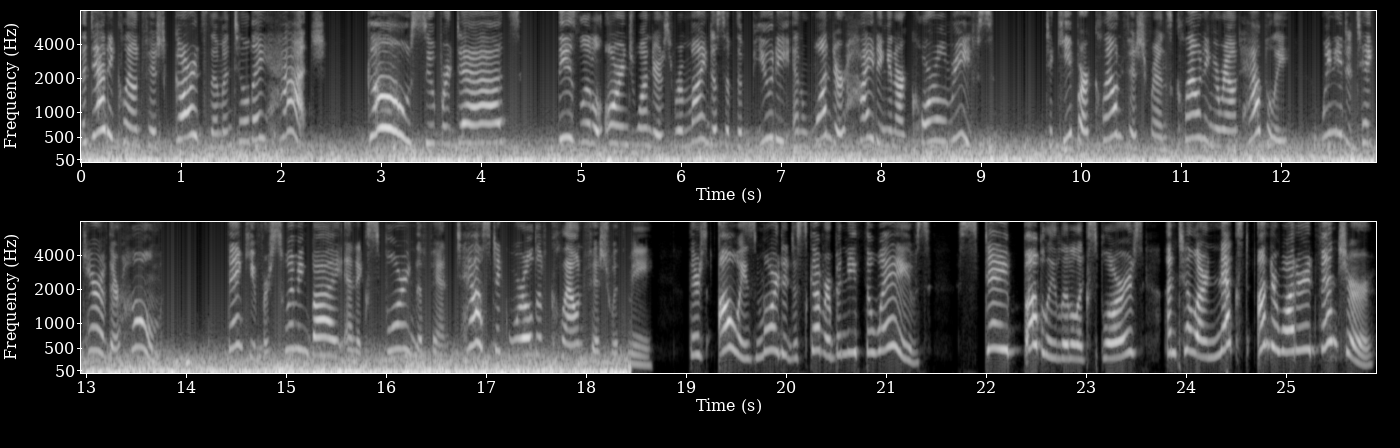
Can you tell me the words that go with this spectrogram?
The daddy clownfish guards them until they hatch. Go, super dads! These little orange wonders remind us of the beauty and wonder hiding in our coral reefs. To keep our clownfish friends clowning around happily, we need to take care of their home. For swimming by and exploring the fantastic world of clownfish with me. There's always more to discover beneath the waves. Stay bubbly, little explorers, until our next underwater adventure.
